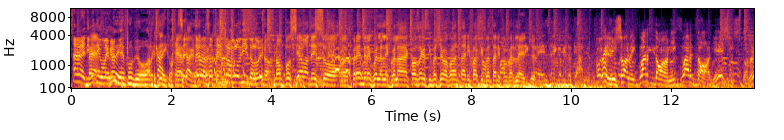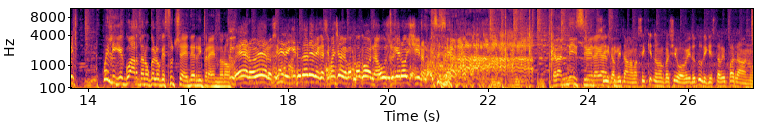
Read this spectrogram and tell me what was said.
Eh, vedi, Beh, vedi come E lui cambia. è proprio arcaico. È arcaico. Eh, non so il troglodito lui. No, non possiamo adesso eh, prendere quella, quella cosa che si faceva 40 anni fa, 50 anni fa per legge. Quelli sono i guardoni, i guardoni, esistono. es- Quelli che guardano quello che succede e riprendono. Vero, vero, si vede chi da rete che si mangiava pappagonna o su che ero in cinema. Grandissimi ragazzi. Sì, capitano, ma se chiedo non facevo, vedo tu di che stavi parlando.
